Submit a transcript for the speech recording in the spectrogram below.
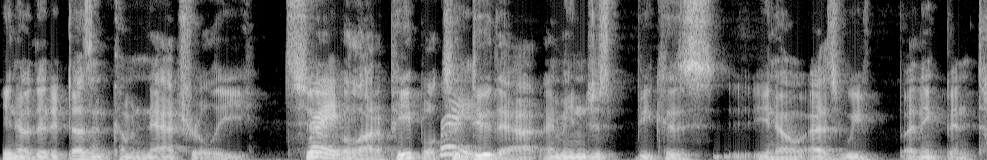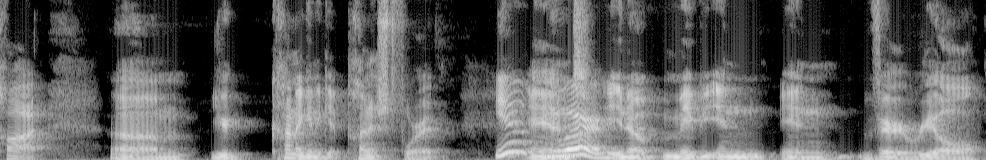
You know that it doesn't come naturally to right. a lot of people right. to do that. I mean, just because you know, as we've I think been taught, um, you're kind of going to get punished for it. Yeah, and, you are. You know, maybe in in very real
